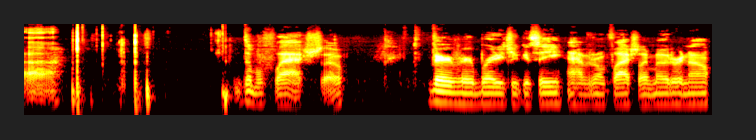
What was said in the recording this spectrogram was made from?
uh, double flash, so very, very bright as you can see. I have it on flashlight mode right now.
